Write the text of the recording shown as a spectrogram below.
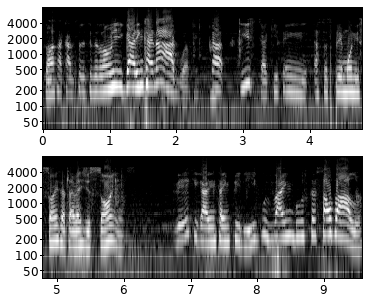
São atacados por esse vilão e Garim cai na água. Isca, que tem essas premonições através de sonhos, vê que Garim está em perigo e vai em busca salvá-lo.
